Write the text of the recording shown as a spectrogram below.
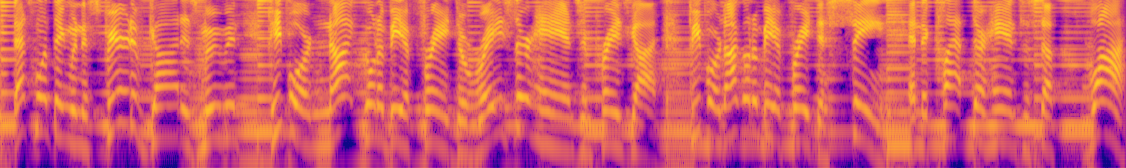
That's one thing. When the Spirit of God is moving, people are not going to be afraid to raise their hands and praise God. People are not going to be afraid to sing and to clap their hands and stuff. Why?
